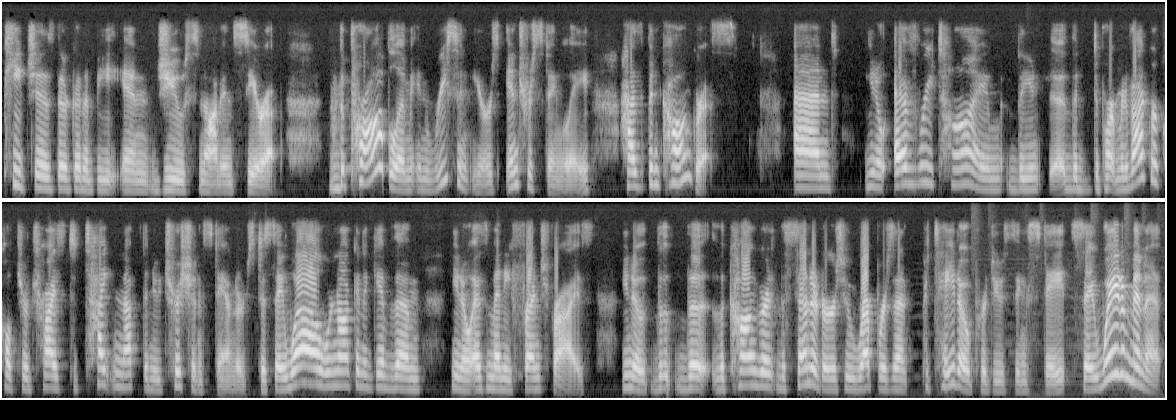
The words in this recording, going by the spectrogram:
peaches, they're going to be in juice, not in syrup. The problem in recent years, interestingly, has been Congress. And you know, every time the uh, the Department of Agriculture tries to tighten up the nutrition standards to say, well, we're not going to give them, you know, as many French fries. You know, the the the Congress, the senators who represent potato producing states say, wait a minute,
